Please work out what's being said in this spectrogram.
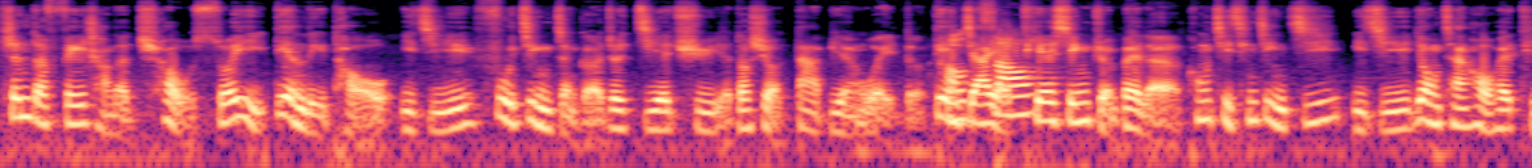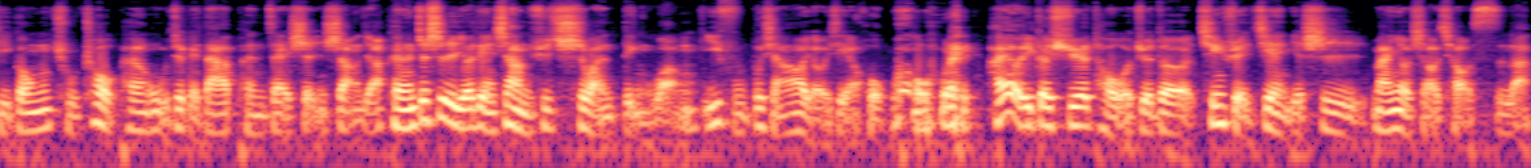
真的非常的臭，所以店里头以及附近整个就街区也都是有大便味的。店家有贴心准备了空气清净机，以及用餐后会提供除臭喷雾，就给大家喷在身上，这样可能就是有点像你去吃完鼎王，衣服不想要有一点火锅味。还有一个噱头，我觉得清水剑也是蛮有小巧思啦，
